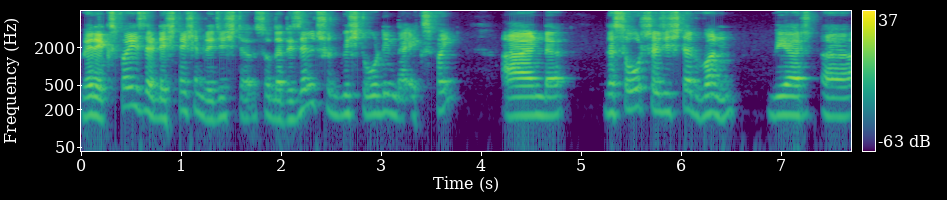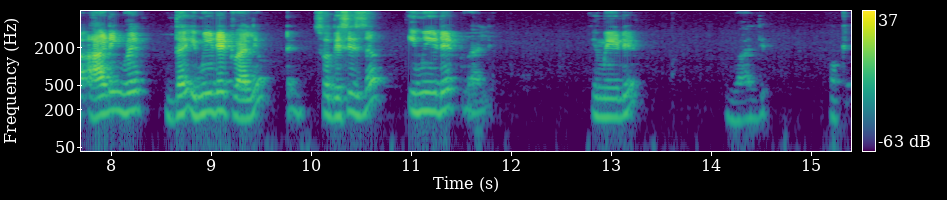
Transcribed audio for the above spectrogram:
where x5 is the destination register. So the result should be stored in the x5 and uh, the source register 1 we are uh, adding with the immediate value 10 so this is the immediate value. Immediate value. Okay.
